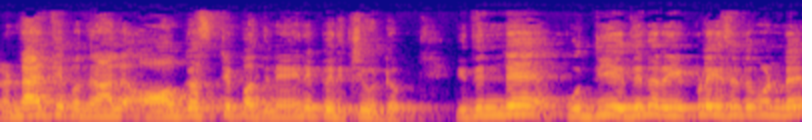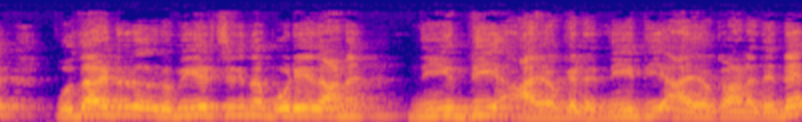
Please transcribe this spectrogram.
രണ്ടായിരത്തി പതിനാല് ഓഗസ്റ്റ് പതിനേഴിന് പിരിച്ചുവിട്ടു. ഇതിന്റെ പുതിയ ഇതിനെ റീപ്ലേസ് ചെയ്തുകൊണ്ട് പുതുതായിട്ട് രൂപീകരിച്ചിരിക്കുന്ന ബോഡി ഏതാണ്? നീതി ആയോഗ് അല്ലേ? നീതി ആയോഗാണ് ഇതിന്റെ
